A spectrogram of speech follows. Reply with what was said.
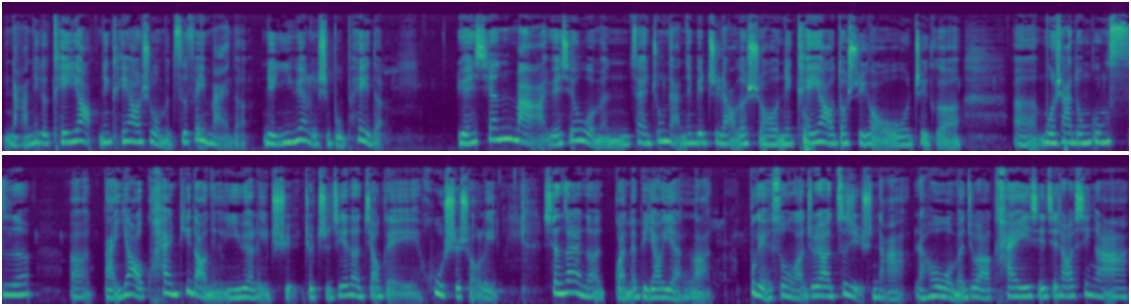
拿那个 K 药，那 K 药是我们自费买的，那医院里是不配的。原先吧，原先我们在中南那边治疗的时候，那 K 药都是由这个呃默沙东公司呃把药快递到那个医院里去，就直接的交给护士手里。现在呢，管的比较严了，不给送了，就要自己去拿。然后我们就要开一些介绍信啊，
